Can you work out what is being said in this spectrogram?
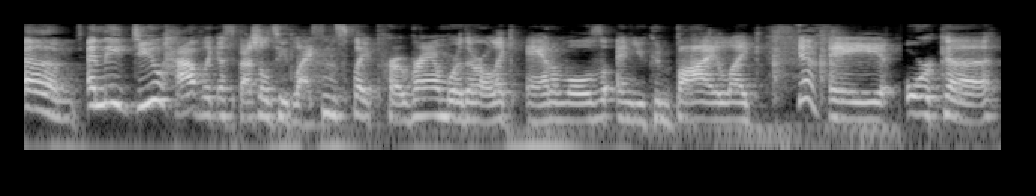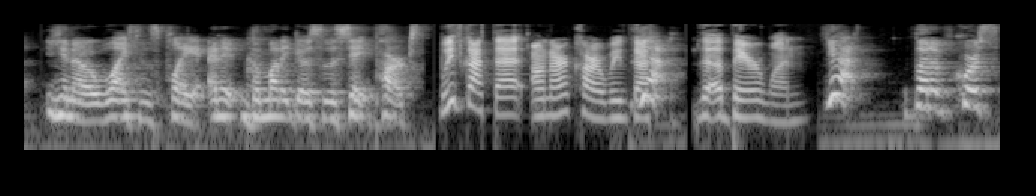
Um, and they do have like a specialty license plate program where there are like animals and you can buy like Yeah. a orca, you know, license plate and it, the money goes to the state parks. we've got that on our car we've got Yeah. the a bear one Yeah, but of course.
